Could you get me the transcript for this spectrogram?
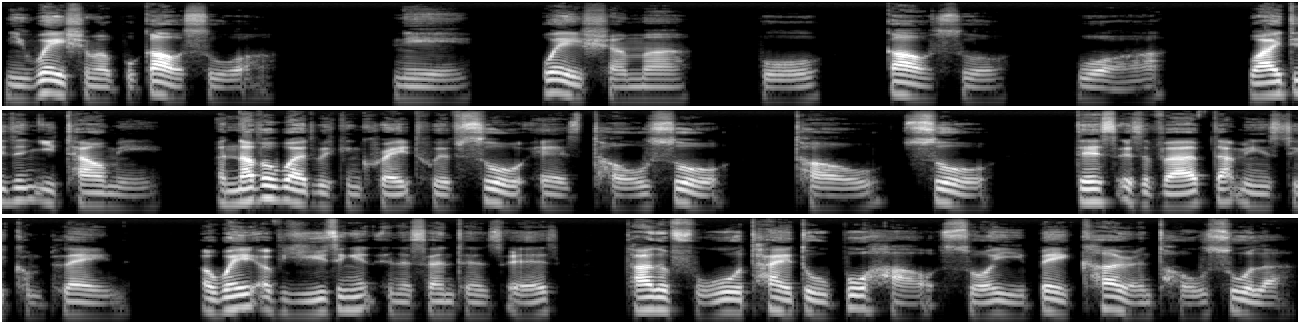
你为什么不告诉我?你为什么不告诉我? Why didn't you tell me? Another word we can create with su is 投诉,投诉. This is a verb that means to complain. A way of using it in a sentence is 他的服务态度不好，所以被客人投诉了。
